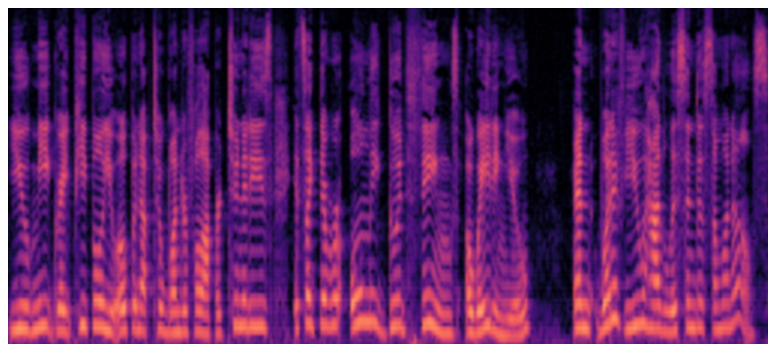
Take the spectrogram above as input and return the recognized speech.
You meet great people, you open up to wonderful opportunities. It's like there were only good things awaiting you. And what if you had listened to someone else?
